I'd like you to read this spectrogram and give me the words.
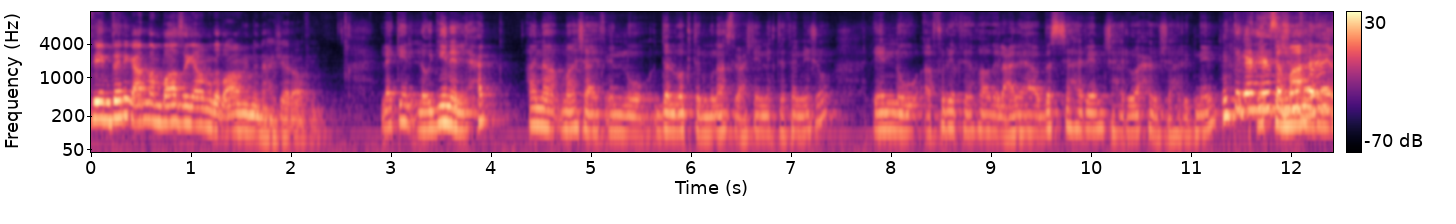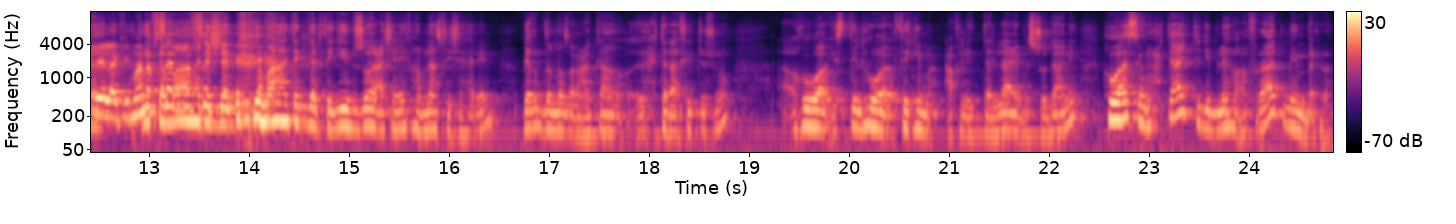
فهمتني قعدنا نباصي قاموا قطعوها مننا حشروا فيه. لكن لو جينا للحق أنا ما شايف إنه ده الوقت المناسب عشان انك تفنشه لأنه أفريقيا فاضل عليها بس شهرين شهر واحد وشهر اثنين. أنت قاعد تحس ما لكن ما أنت نفس- ما هتقدر. أنت ما هتقدر تجيب زول عشان يفهم ناس في شهرين بغض النظر عن كان احترافيته شنو. هو still هو فهم عقلية اللاعب السوداني. هو هسه محتاج تجيب له أفراد من برا.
